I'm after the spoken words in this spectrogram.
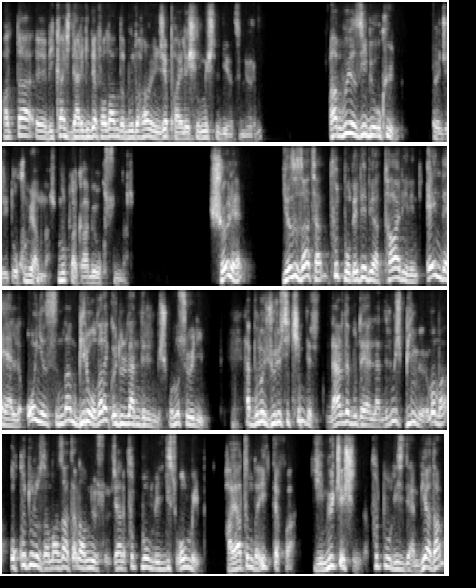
Hatta e, birkaç dergide falan da bu daha önce paylaşılmıştı diye hatırlıyorum. Abi bu yazıyı bir okuyun. Öncelikle okumayanlar. Mutlaka bir okusunlar. Şöyle yazı zaten futbol edebiyat tarihinin en değerli 10 yazısından biri olarak ödüllendirilmiş. Onu söyleyeyim. Ha, bunun jürisi kimdir? Nerede bu değerlendirilmiş bilmiyorum ama okuduğunuz zaman zaten anlıyorsunuz. Yani futbolla ilgisi olmayıp hayatında ilk defa 23 yaşında futbol izleyen bir adam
